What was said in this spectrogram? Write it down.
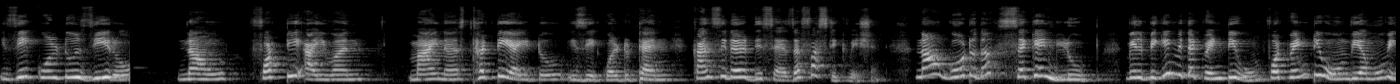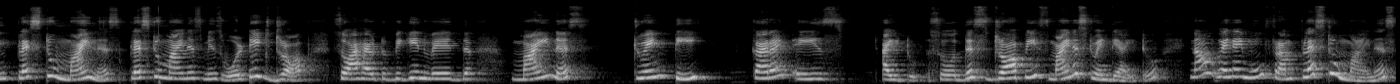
is equal to 0. Now 40 I1 minus 30 I2 is equal to 10. Consider this as the first equation. Now go to the second loop. We'll begin with the 20 ohm. For 20 ohm we are moving plus to minus. Plus to minus means voltage drop. So I have to begin with minus 20. Current is I2. So this drop is minus 20 I2. Now when I move from plus to minus,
